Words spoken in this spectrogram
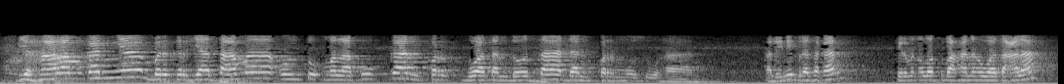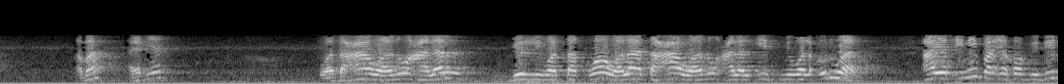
Diharamkannya bekerja sama untuk melakukan perbuatan dosa dan permusuhan. Hal ini berdasarkan firman Allah Subhanahu wa taala apa? Ayatnya? Wa ta'awanu 'alal birri wa taqwa wa la ta'awanu 'alal ismi wal 'udwan. Ayat ini para ikhwatiddin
